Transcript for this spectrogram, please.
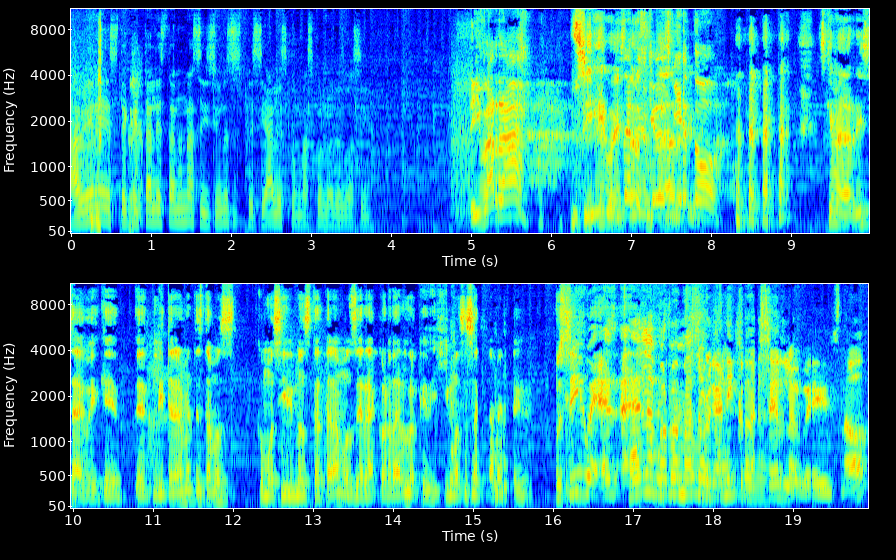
A ver, este, ¿qué tal están unas ediciones especiales con más colores o así? Ibarra, Sí, güey, ¿qué te está los bien quedes padre, viendo? Es que me da risa, güey, que eh, literalmente estamos como si nos tratáramos de recordar lo que dijimos exactamente, güey. Pues sí, güey, es, es la forma más orgánica de hacerlo, güey, ¿no?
